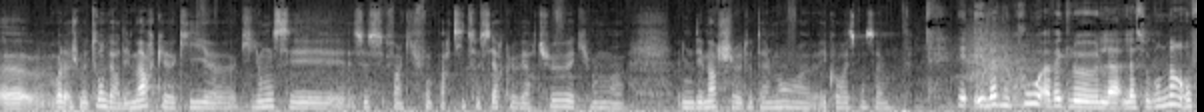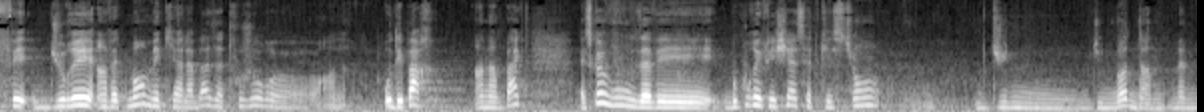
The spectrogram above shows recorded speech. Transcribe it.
Euh, voilà, je me tourne vers des marques qui, qui, ont ces, enfin, qui font partie de ce cercle vertueux et qui ont une démarche totalement éco-responsable. Et, là, du coup, avec la, seconde main, on fait durer un vêtement, mais qui à la base a toujours, au départ, un impact. Est-ce que vous, avez beaucoup réfléchi à cette question d'une mode, même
